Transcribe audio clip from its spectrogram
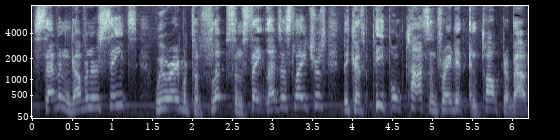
seven governor's seats. We were able to flip some state legislatures because people concentrated and talked about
